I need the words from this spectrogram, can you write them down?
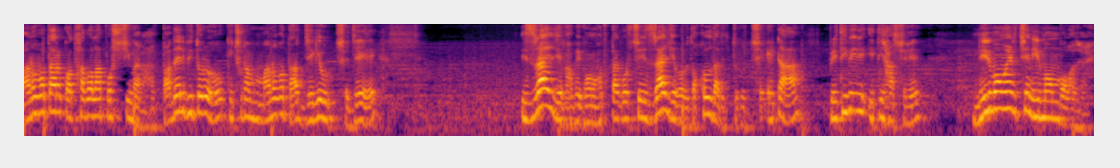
মানবতার কথা বলা পশ্চিমারা, তাদের ভিতরেও কিছুটা মানবতা জেগে উঠছে যে ইসরায়েল যেভাবে গণহত্যা করছে, ইসরায়েল যেভাবে দখলদারিত্ব করছে, এটা পৃথিবীর ইতিহাসে নির্মমের চেয়ে নির্মম বলা যায়।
